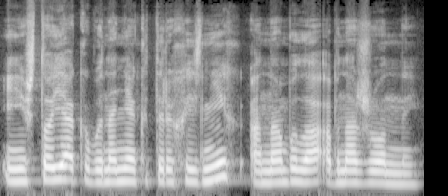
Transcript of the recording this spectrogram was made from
И что якобы на некоторых из них она была обнаженной.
